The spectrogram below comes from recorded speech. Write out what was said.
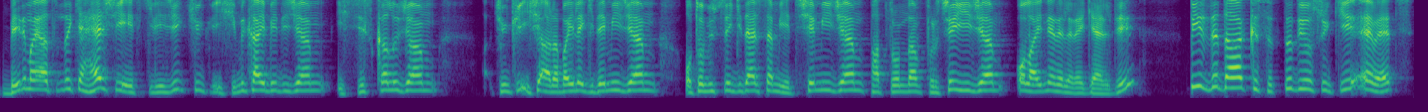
benim hayatımdaki her şeyi etkileyecek. Çünkü işimi kaybedeceğim, işsiz kalacağım. Çünkü işe arabayla gidemeyeceğim. Otobüsle gidersem yetişemeyeceğim. Patrondan fırça yiyeceğim. Olay nerelere geldi? Bir de daha kısıtlı diyorsun ki evet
